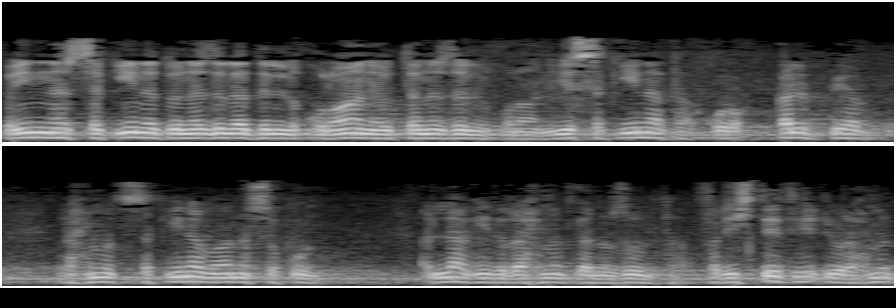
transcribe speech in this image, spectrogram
فن سکینت نزلت القرآن تنزل القرآن۔ یہ سکینہ تھا قلب پہ رحمت، سکینہ بان سکون۔ اللہ کی رحمت کا نزول تھا۔ فرشتے تھے جو رحمت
